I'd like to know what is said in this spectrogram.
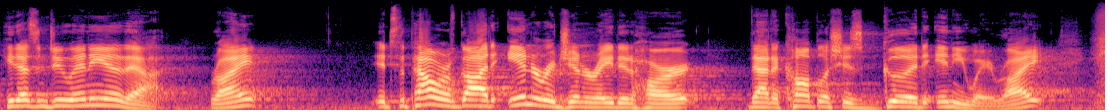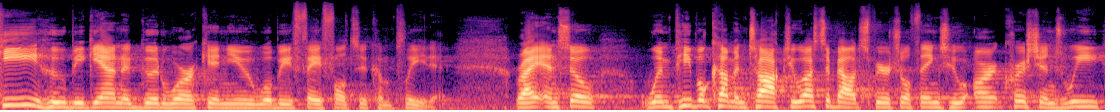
He doesn't do any of that, right? It's the power of God in a regenerated heart that accomplishes good anyway, right? He who began a good work in you will be faithful to complete it, right? And so when people come and talk to us about spiritual things who aren't Christians, we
